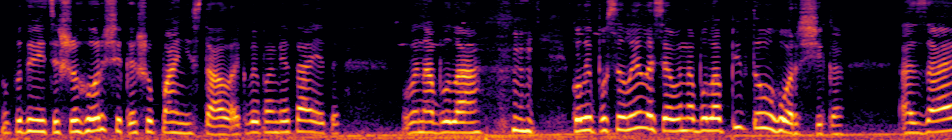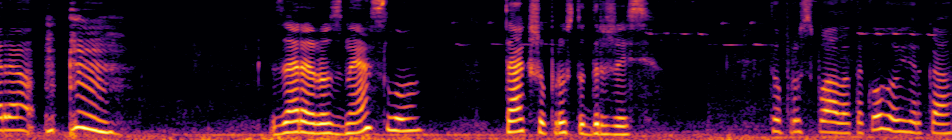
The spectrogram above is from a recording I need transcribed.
Ну, подивіться, що горщик, а що пані стала. Як ви пам'ятаєте, вона була, коли поселилася, вона була пів того горщика. А зараз, зараз рознесло так, що просто держись. То проспала такого огірка,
